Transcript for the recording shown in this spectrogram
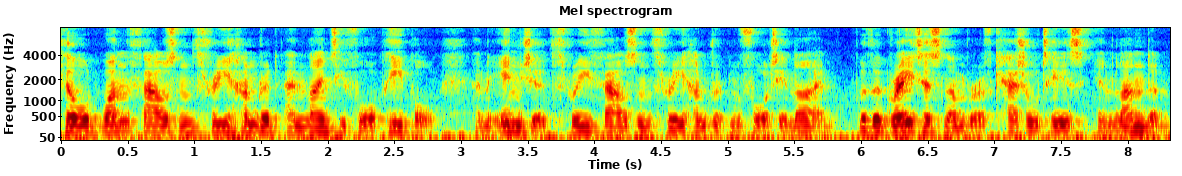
killed 1,394 people and injured 3,349, with the greatest number of casualties in London.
